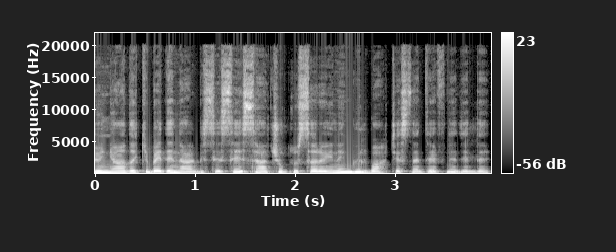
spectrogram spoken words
Dünyadaki beden elbisesi Selçuklu Sarayı'nın gül bahçesine defnedildi.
